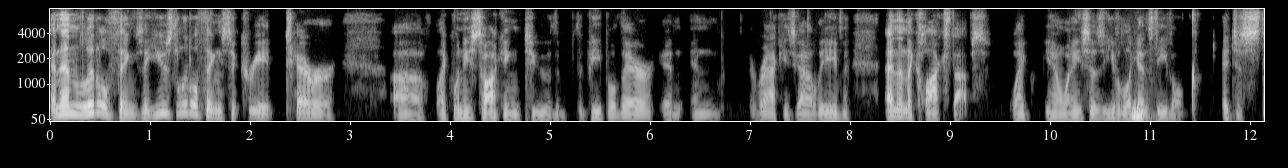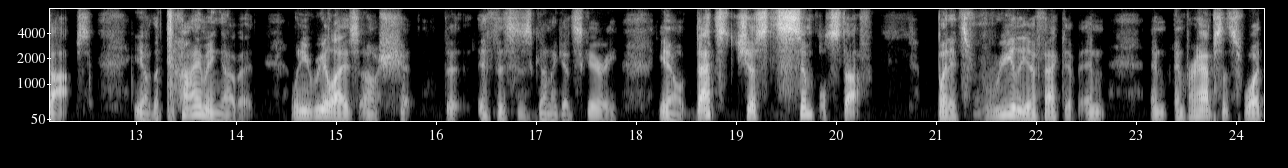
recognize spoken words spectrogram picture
And then little things they use little things to create terror uh like when he's talking to the, the people there in in Iraq he's got to leave and then the clock stops. Like you know when he says evil against evil it just stops. You know the timing of it when you realize oh shit th- if this is going to get scary you know that's just simple stuff but it's really effective. And and and perhaps that's what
